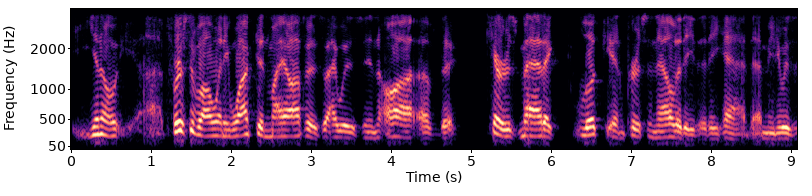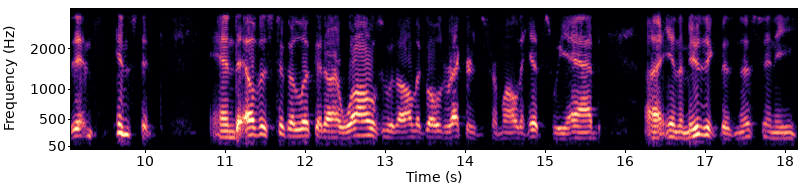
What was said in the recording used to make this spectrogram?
you know, uh, first of all, when he walked in my office, I was in awe of the charismatic look and personality that he had. I mean, it was in- instant. And Elvis took a look at our walls with all the gold records from all the hits we had uh, in the music business, and he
